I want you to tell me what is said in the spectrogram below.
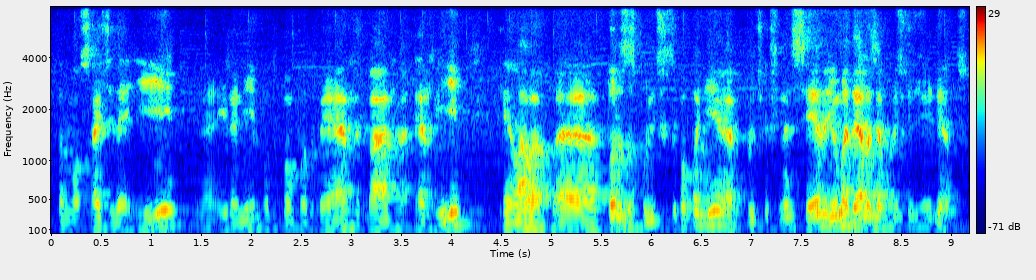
está no nosso site da RI, né, irani.com.br/ri, lá uh, todas as políticas da companhia, a política financeira, e uma delas é a política de dividendos.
